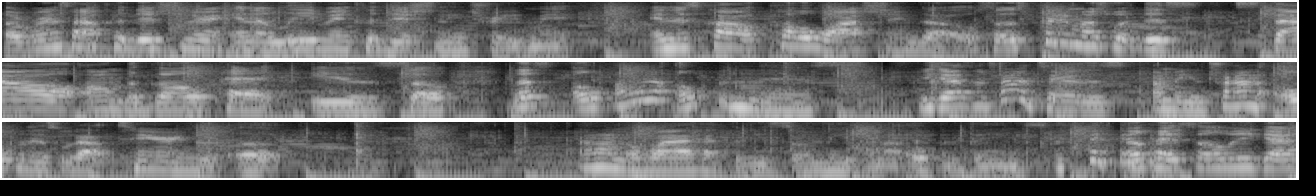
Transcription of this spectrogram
a rinse out conditioner and a leave-in conditioning treatment. And it's called co-wash and go. So it's pretty much what this style on the go pack is. So let's oh i want to open this. You guys i'm trying to tear this i mean trying to open this without tearing it up I don't know why I have to be so neat when I open things. okay, so we got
